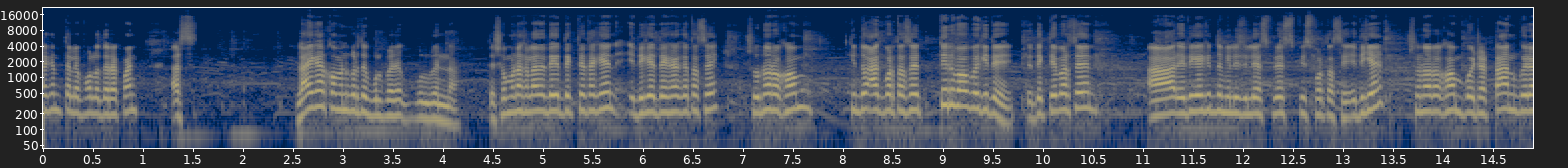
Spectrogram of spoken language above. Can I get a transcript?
থাকেন, তাহলে ফলো দিয়ে রাখবেন। আর লাইক আর কমেন্ট করতে ভুলবেন ভুলবেন না। তো সম্পূর্ণ খেলা দেখতে থাকেন, এদিকে দেখা গেছে কোনো রকম, কিন্তু আগ বাড়তেছে তীরবাবু বেগিতে। দেখতে পারছেন? আর এদিকে কিন্তু মিলিজুলি এক্সপ্রেস পিস পড়তেছে। এদিকে সোনা রকম বইটা টান করে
